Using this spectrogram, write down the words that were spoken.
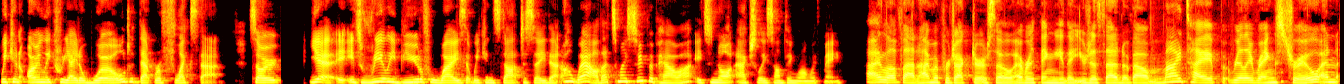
we can only create a world that reflects that. So, yeah, it's really beautiful ways that we can start to see that, oh, wow, that's my superpower. It's not actually something wrong with me. I love that. I'm a projector. So everything that you just said about my type really rings true. And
